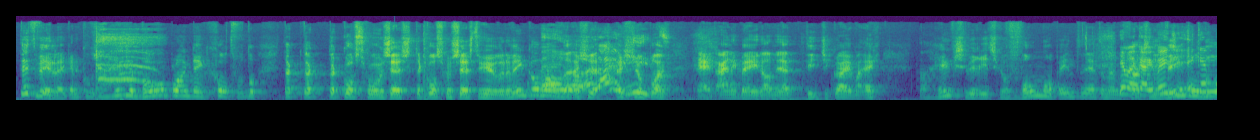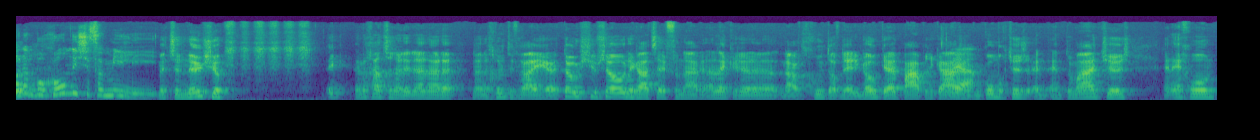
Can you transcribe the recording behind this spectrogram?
dit wil ik. En dan komt zo'n hele borrelplank. Ik denk, god, dat, dat, dat, kost gewoon zes, dat kost gewoon 60 euro in de winkel, man. Nee, als je, als je zo'n plank... Nee, uiteindelijk ben je dan net tientje kwijt. Maar echt, dan heeft ze weer iets gevonden op internet. En dan Ja, maar gaat kijk, ze die weet je, ik heb gewoon een Burgondische familie. met zijn neusje... Ik, en dan gaat ze naar de, naar de, naar de glutenvrije eh, toastje of zo. En dan gaat ze even naar een lekkere, nou, de groenteafdeling ook, hè. Paprika's Ja. en komkommertjes en, en tomaatjes. En echt gewoon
